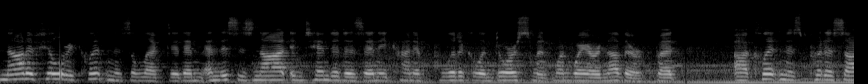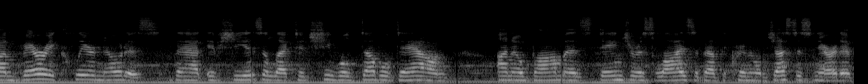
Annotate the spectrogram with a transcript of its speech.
not if Hillary Clinton is elected. And, and this is not intended as any kind of political endorsement one way or another. But uh, Clinton has put us on very clear notice that if she is elected, she will double down on Obama's dangerous lies about the criminal justice narrative.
